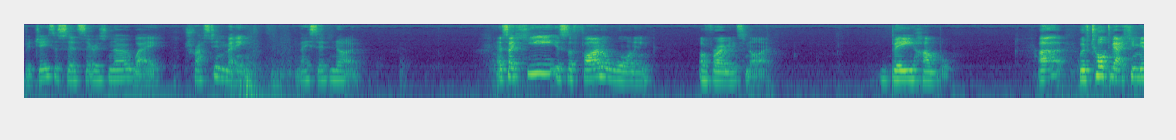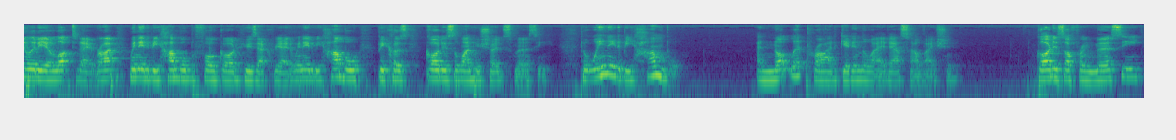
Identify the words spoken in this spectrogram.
but Jesus says there is no way. Trust in me. And they said no. And so here is the final warning of Romans 9 be humble. Uh, we've talked about humility a lot today, right? We need to be humble before God, who's our creator. We need to be humble because God is the one who showed us mercy. But we need to be humble and not let pride get in the way of our salvation. God is offering mercy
